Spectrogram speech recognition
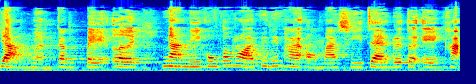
อย่างเหมือนกันเป๊ะเลย งานนี้คงต้องรอให้พิมพ์ริพายออกมาชี้แจงด้วยตัวเองค่ะ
